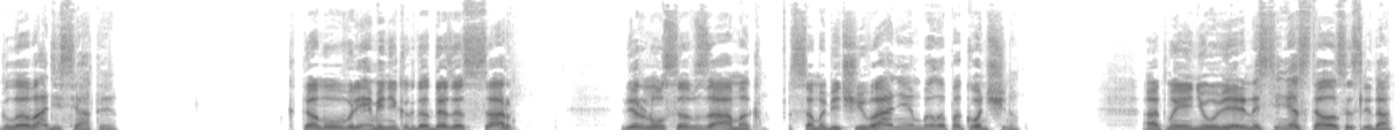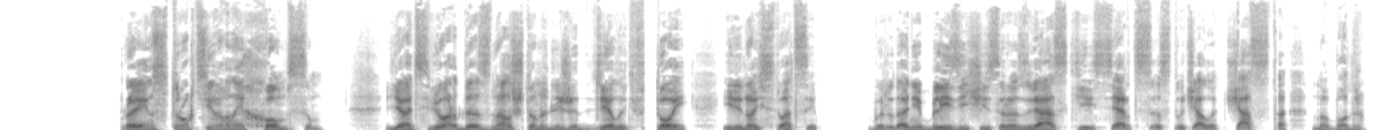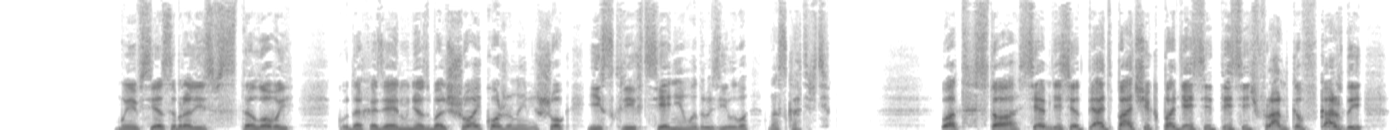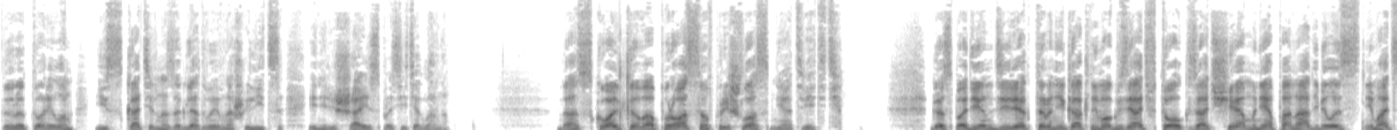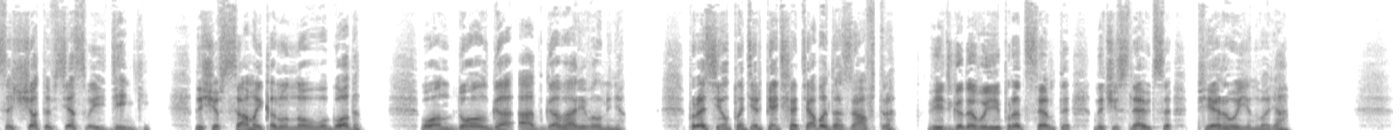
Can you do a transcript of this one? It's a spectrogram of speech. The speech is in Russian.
Глава десятая К тому времени, когда Дезессар вернулся в замок, с самобичеванием было покончено. От моей неуверенности не осталось и следа. Проинструктированный Холмсом, я твердо знал, что надлежит делать в той или иной ситуации. В ожидании близящейся развязки сердце стучало часто, но бодро. Мы все собрались в столовой, куда хозяин внес большой кожаный мешок и с кряхтением водрузил его на скатерть. «Вот сто семьдесят пять пачек по десять тысяч франков в каждый!» — тараторил он, искательно заглядывая в наши лица и не решаясь спросить о главном. На сколько вопросов пришлось мне ответить? Господин директор никак не мог взять в толк, зачем мне понадобилось снимать со счета все свои деньги, да еще в самый канун Нового года. Он долго отговаривал меня, просил потерпеть хотя бы до завтра, ведь годовые проценты начисляются 1 января.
